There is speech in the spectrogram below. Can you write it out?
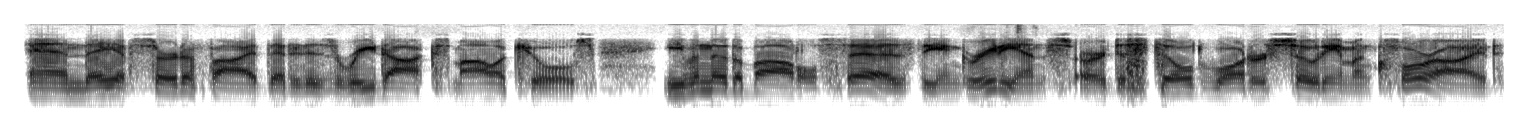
and they have certified that it is redox molecules. Even though the bottle says the ingredients are distilled water, sodium, and chloride, uh,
